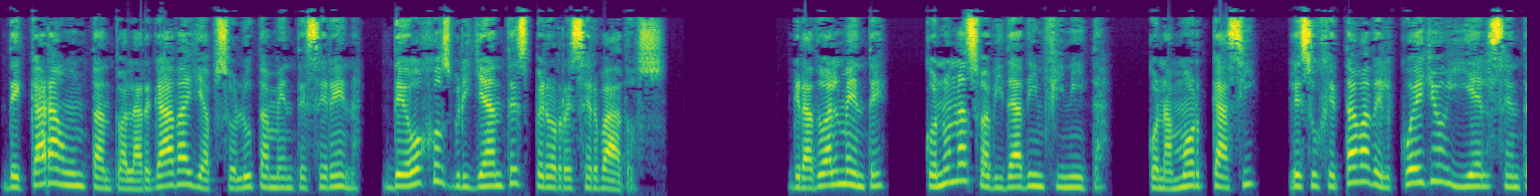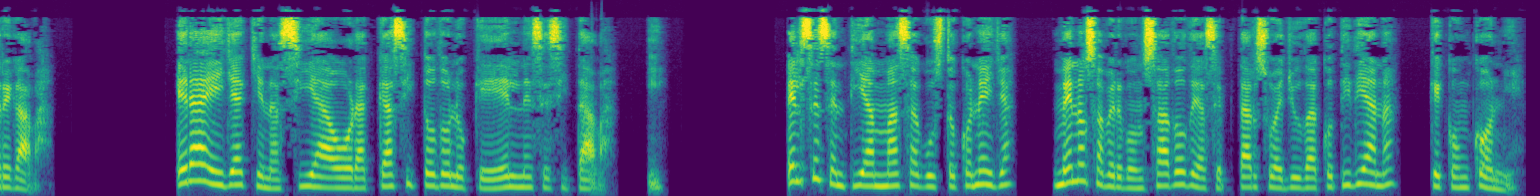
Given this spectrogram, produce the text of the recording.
de cara un tanto alargada y absolutamente serena, de ojos brillantes pero reservados. Gradualmente, con una suavidad infinita, con amor casi, le sujetaba del cuello y él se entregaba. Era ella quien hacía ahora casi todo lo que él necesitaba, y él se sentía más a gusto con ella, menos avergonzado de aceptar su ayuda cotidiana, que con Connie.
